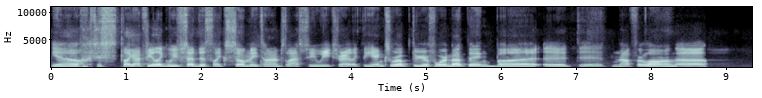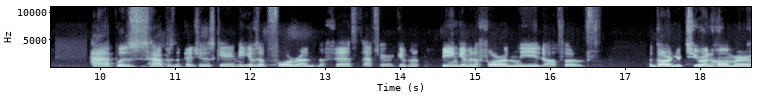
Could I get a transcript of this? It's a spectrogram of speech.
You know, just like I feel like we've said this like so many times last few weeks, right? Like the Yanks were up three or four nothing, but it, it not for long. Uh, Happ was Happ was the pitcher of this game. He gives up four runs in the fifth after giving being given a four run lead off of a Gardner two run homer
